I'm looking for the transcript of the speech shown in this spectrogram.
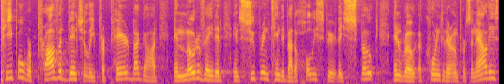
People were providentially prepared by God and motivated and superintended by the Holy Spirit. They spoke and wrote according to their own personalities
